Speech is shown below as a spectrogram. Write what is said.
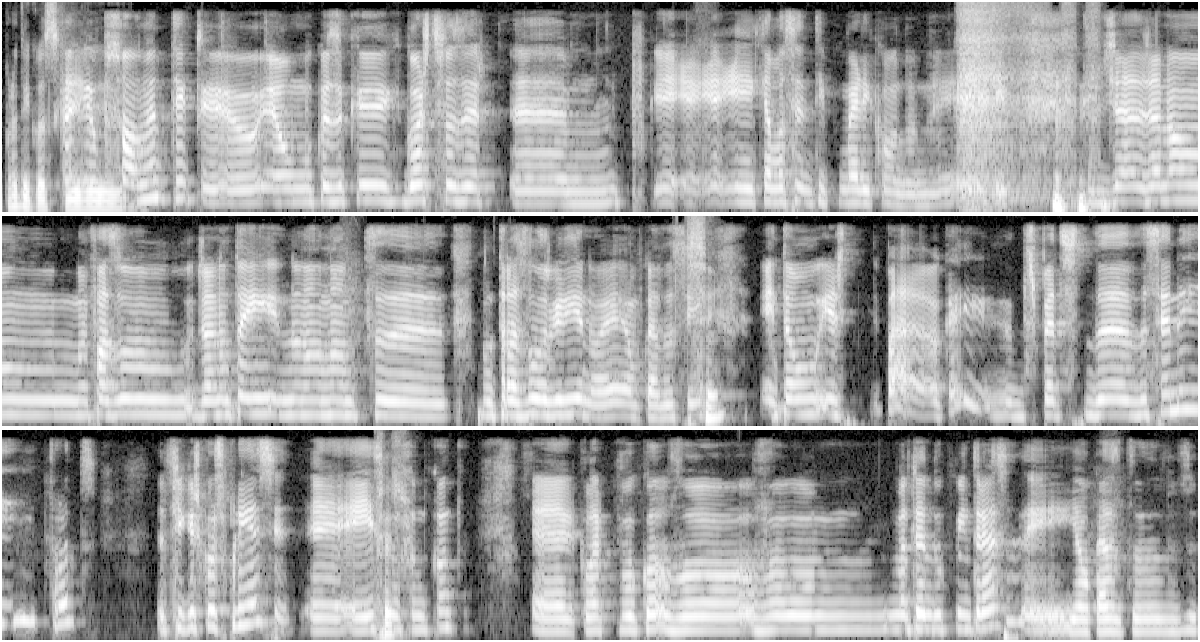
pronto, e conseguir... Eu pessoalmente digo é uma coisa que, que gosto de fazer um, porque é, é, é, aquela cena tipo Mary Kondo né? é, tipo, tipo, já, já não, não faz o já não tem não, não, te, não te traz alegria, não é? É um bocado assim Sim. então este, pá, ok despede-se da, da cena e pronto ficas com a experiência. É, é isso que no fundo conta. É, claro que vou, vou, vou mantendo o que me interessa, e é o caso do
